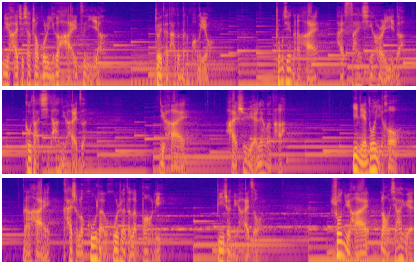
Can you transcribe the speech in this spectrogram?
女孩就像照顾了一个孩子一样对待她的男朋友。中间男孩还三心二意的勾搭其他女孩子，女孩还是原谅了他。一年多以后，男孩开始了忽冷忽热的冷暴力，逼着女孩走，说女孩老家远，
